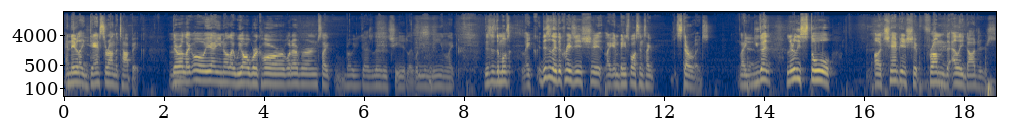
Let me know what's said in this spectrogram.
and they like danced around the topic. They were mm. like, "Oh yeah, you know, like we all work hard, whatever," and it's like, bro, you guys literally cheated. Like, what do you mean? Like, this is the most like this is like the craziest shit like in baseball since like steroids. Like Yeah. you guys literally stole a championship from the LA Dodgers.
